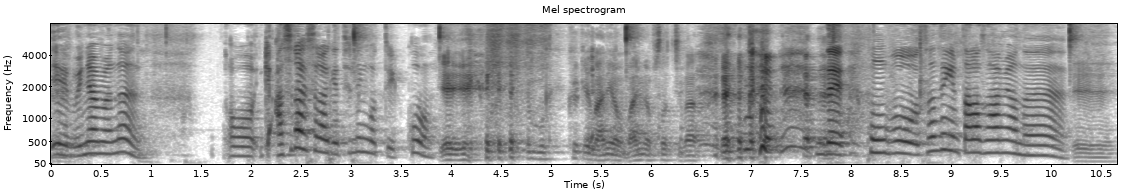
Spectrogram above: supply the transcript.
예, 왜냐면은 어 이게 아슬아슬하게 틀린 것도 있고. 예 예. 뭐 그렇게 많이 많이 없었지만. 근데 공부 선생님 따라서 하면은 예.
